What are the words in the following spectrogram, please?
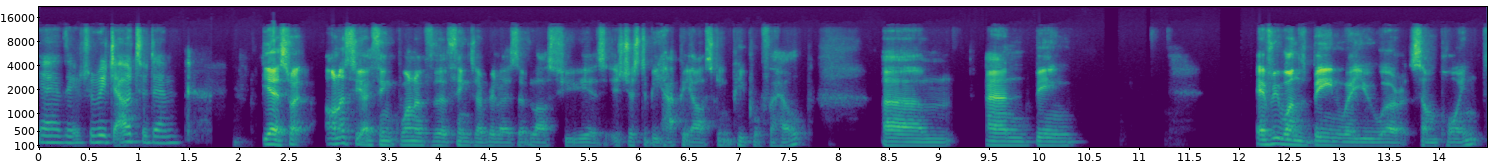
yeah, to reach out to them? Yeah, so honestly, I think one of the things I've realized over the last few years is just to be happy asking people for help. Um, and being everyone's been where you were at some point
